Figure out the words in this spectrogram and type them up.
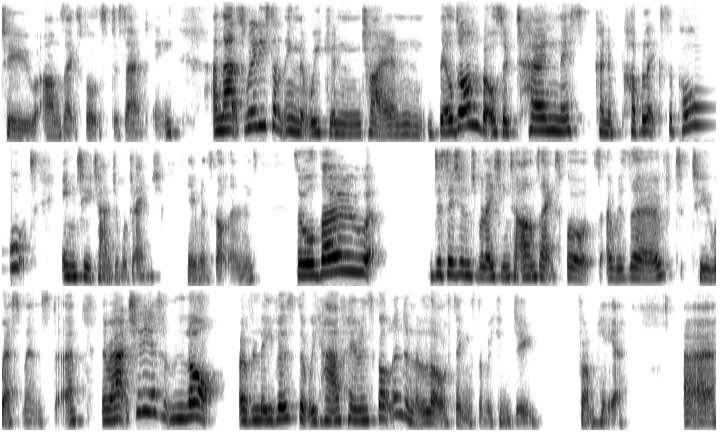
to arms exports to Saudi. And that's really something that we can try and build on, but also turn this kind of public support into tangible change here in Scotland. So although decisions relating to arms exports are reserved to Westminster, there are actually a lot of levers that we have here in Scotland and a lot of things that we can do from here. Uh,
